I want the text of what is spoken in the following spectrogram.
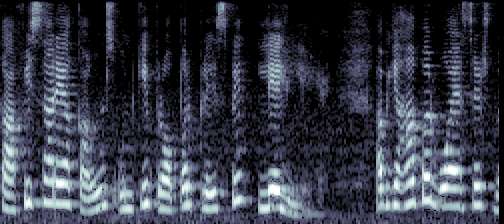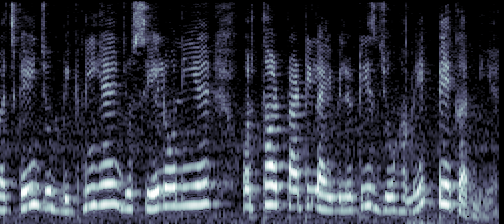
काफ़ी सारे अकाउंट्स उनकी प्रॉपर प्लेस पे ले लिए हैं। अब यहाँ पर वो एसेट्स बच गई जो बिकनी है जो सेल होनी है और थर्ड पार्टी लाइबिलिटीज़ जो हमें पे करनी है।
